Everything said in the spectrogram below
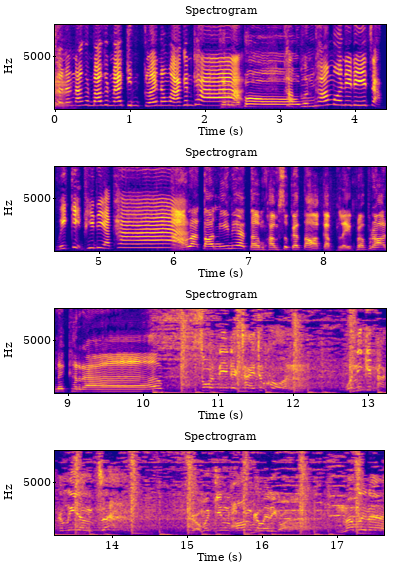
ชวนน้องๆคุณพ่อคุณแม่กินกล้วยน้ำว้ากันค่ะครับผมขอบคุณข้อมูลดีๆจากวิกิพีเดียค่ะเอาล่ะตอนนี้เนี่ยเติมความสุขกันต่อกับเพลงเพราะๆนะครับ สวัสดีเด็กไทยทุกคน วันนี้กินผักกันหรือยังจ๊ะเรามากินพร้อมกันเลยดีกว่านับเลยนะ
